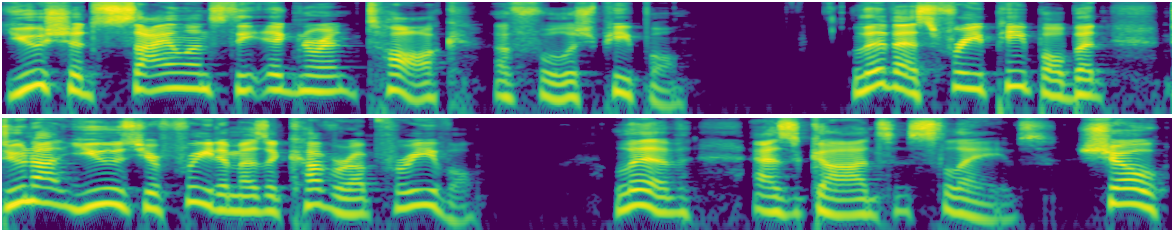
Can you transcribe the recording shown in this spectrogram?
you should silence the ignorant talk of foolish people. Live as free people, but do not use your freedom as a cover up for evil. Live as God's slaves. Show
